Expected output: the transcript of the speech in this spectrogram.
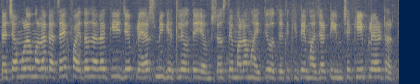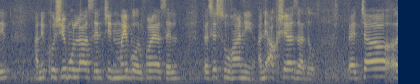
त्याच्यामुळे मला त्याचा एक फायदा झाला की जे प्लेयर्स मी घेतले होते यंगस्टर्स ते मला माहिती होते की ते माझ्या टीमचे की प्लेयर ठरतील. आणि खुशी मुल्ला असेल चिन्मयी बोरफळे असेल तसेच सुहानी आणि अक्षया जाधव. त्याच्या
